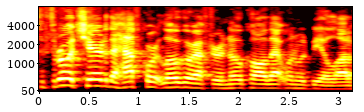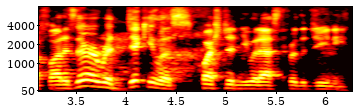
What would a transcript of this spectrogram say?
to throw a chair to the half court logo after a no call, that one would be a lot of fun. Is there a ridiculous question you would ask for the genie?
